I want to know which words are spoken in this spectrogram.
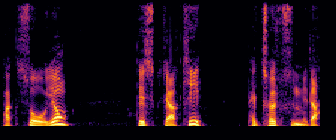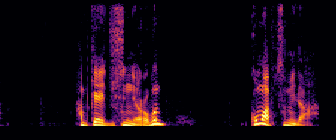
박소영, 데스크자키 배철수입니다. 함께 해 주신 여러분 고맙습니다.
